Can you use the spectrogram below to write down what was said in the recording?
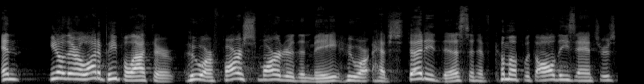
And you know, there are a lot of people out there who are far smarter than me, who are, have studied this and have come up with all these answers,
